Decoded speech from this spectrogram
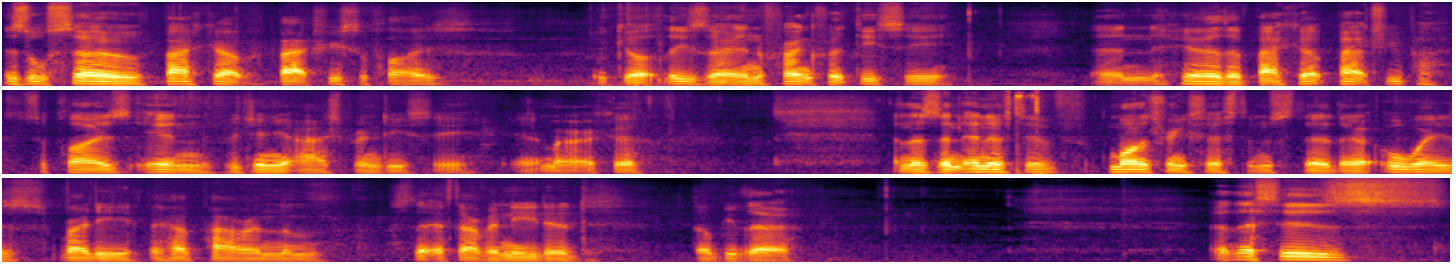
There's also backup battery supplies. We've got these are in Frankfurt DC, and here are the backup battery supplies in Virginia Ashburn DC in America. And there's an innovative monitoring system so that they're always ready, they have power in them, so that if they're ever needed, they'll be there. And this is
